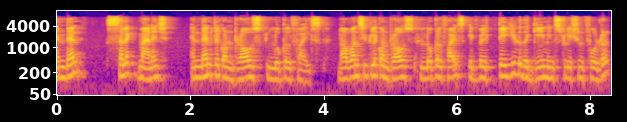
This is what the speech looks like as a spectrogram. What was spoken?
and then select manage and then click on browse local files. Now once you click on browse local files it will take you to the game installation folder.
